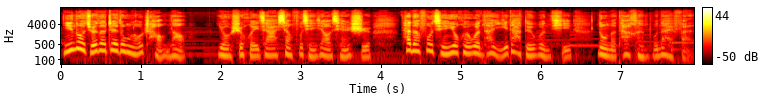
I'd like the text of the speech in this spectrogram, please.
尼诺觉得这栋楼吵闹。有时回家向父亲要钱时，他的父亲又会问他一大堆问题，弄得他很不耐烦。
